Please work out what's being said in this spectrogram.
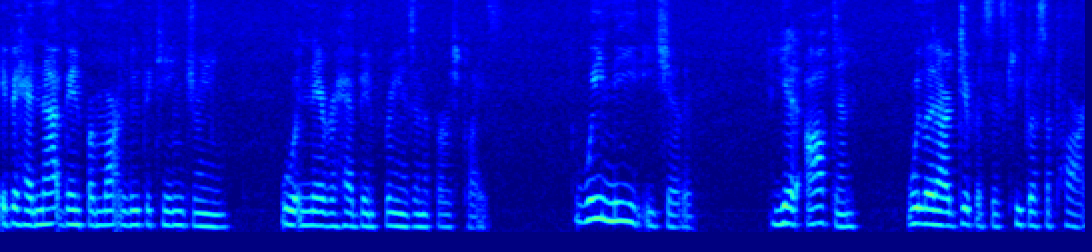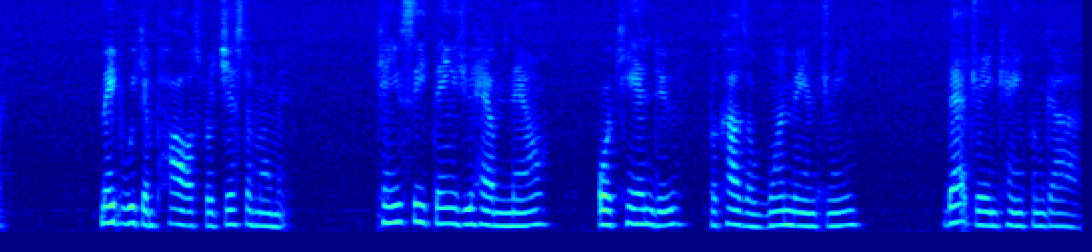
If it had not been for Martin Luther King's dream, we would never have been friends in the first place. We need each other, yet often we let our differences keep us apart. Maybe we can pause for just a moment. Can you see things you have now or can do because of one man's dream? That dream came from God.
